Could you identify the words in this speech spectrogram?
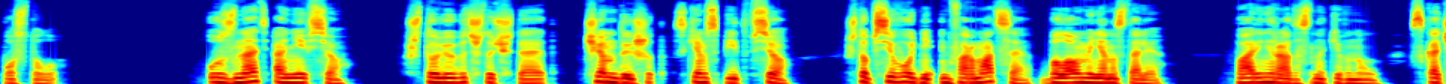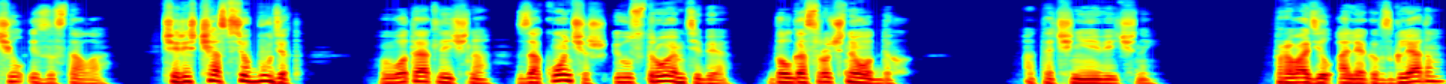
по столу. Узнать о ней все. Что любит, что читает, чем дышит, с кем спит, все. Чтоб сегодня информация была у меня на столе. Парень радостно кивнул, вскочил из-за стола. «Через час все будет!» «Вот и отлично. Закончишь и устроим тебе долгосрочный отдых. А точнее, вечный». Проводил Олега взглядом,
